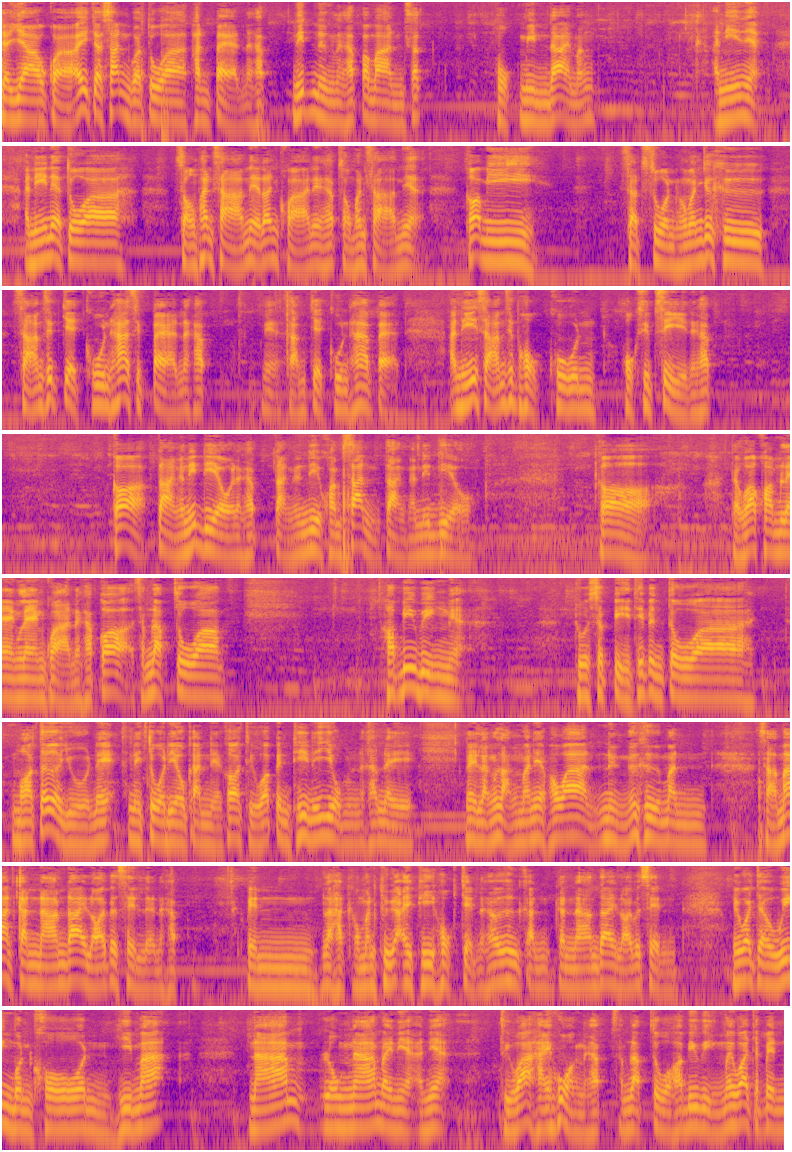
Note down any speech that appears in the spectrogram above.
จะยาวกว่า เอ้ย จะสั้นกว่าตัว1,800นะครับ นิดนึงนะครับ ประมาณสัก 6 มิลได้มั้ง อันนี้เนี่ย อันนี้เนี่ยตัว 2003เนี่ยด้านขวาเนี่ยครับ2003เนี่ยก็มีสัดส่วนของมันก็คือ 37คูณ58 นะครับเนี่ย37คูณ58 อันนี้ 36คูณ64 นะครับ ก็ต่างกันนิดเดียวนะครับ ต่างกันนิดเดียวความสั้นต่างกันนิดเดียว ก็แต่ว่าความแรงแรงกว่านะครับ ก็สำหรับตัว Hobby Wing เนี่ยตัวสปีดที่เป็นตัว มอเตอร์อยู่ในในตัวเดียวกันเนี่ยก็ถือว่าเป็นที่นิยมนะครับในในหลังๆมาเนี่ยเพราะว่าหนึ่งก็คือมันสามารถกันน้ำได้ร้อยเปอร์เซ็นต์เลยนะครับ เป็นรหัสของมันคือ IP67 นะครับก็คือกันกันน้ำได้ร้อยเปอร์เซ็นต์ไม่ว่าจะวิ่งบนโคลนหิมะ น้ำลงน้ำอะไรเนี่ยอันเนี้ยถือว่าหายห่วงนะครับสำหรับตัว Hobby Wing ไม่ว่าจะเป็น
